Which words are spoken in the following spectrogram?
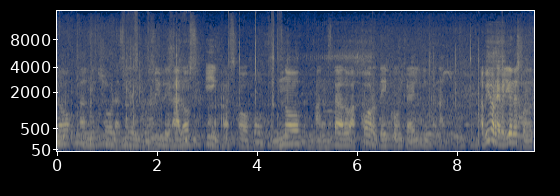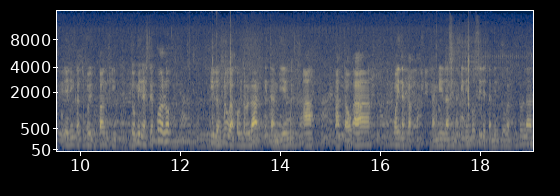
no han hecho la vida imposible a los incas, ojo, no han estado acorde contra el incanal. Ha habido rebeliones cuando el inca Tupac Yupanqui domina este pueblo y los logra controlar y también a, a, a Huayna Capa. También hacen la vida imposible, también logra controlar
